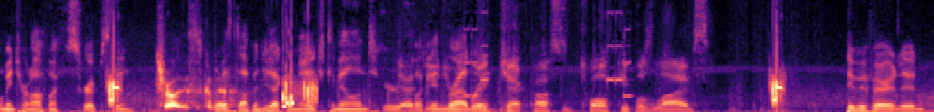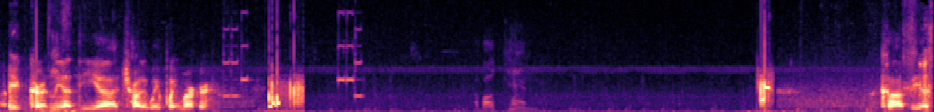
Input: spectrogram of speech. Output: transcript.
Let me turn off my script skin. Charlie, this is Let me stop injecting my HTML into your Yeah, fucking dude, your Bradley. brake check costed 12 people's lives. To be fair, dude. Are you currently at the uh, Charlie waypoint marker? About 10. Copy. As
